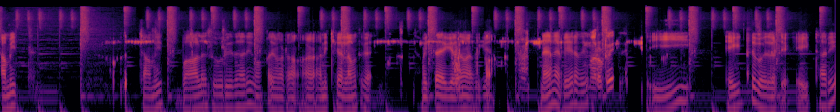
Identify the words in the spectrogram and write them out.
චමිත් චමිත් බාල සූරීධාරි මොකයි මට අනිච්ක ලමතක චමිත්ත ඇගලම ඇක නෑනෑ පේරවේ මරුටුව? ඊ එයිට ගොදට එයිට් හරි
